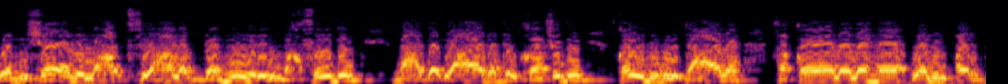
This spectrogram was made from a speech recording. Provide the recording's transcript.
ومثال العطف على الضمير المخفوض بعد إعادة الخافض قوله تعالى فقال لها وللأرض؟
